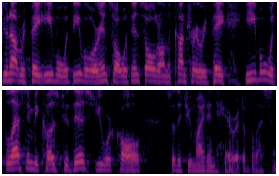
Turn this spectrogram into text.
do not repay evil with evil or insult with insult. On the contrary, repay evil with blessing because to this you were called so that you might inherit a blessing.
